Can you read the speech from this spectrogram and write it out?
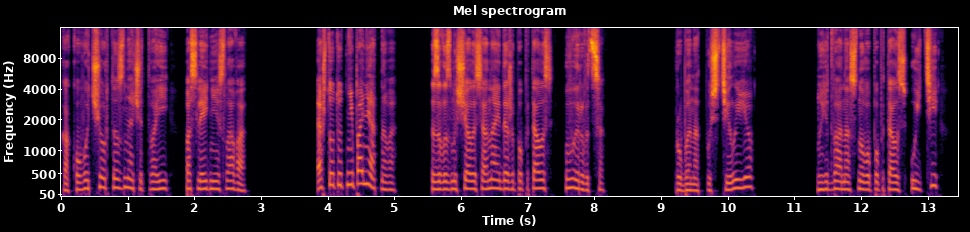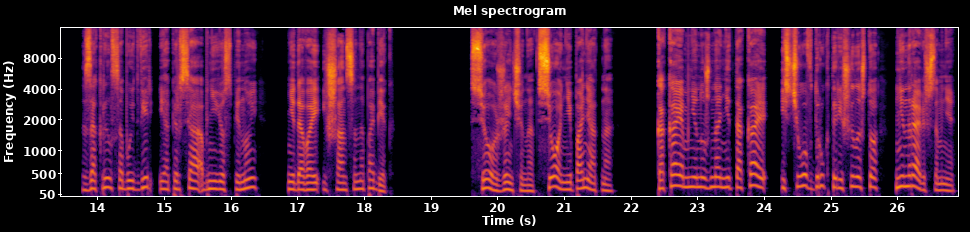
какого черта значат твои последние слова?» «А что тут непонятного?» Завозмущалась она и даже попыталась вырваться. Рубен отпустил ее, но едва она снова попыталась уйти, закрыл собой дверь и оперся об нее спиной, не давая и шанса на побег. «Все, женщина, все непонятно. Какая мне нужна не такая, из чего вдруг ты решила, что не нравишься мне?»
